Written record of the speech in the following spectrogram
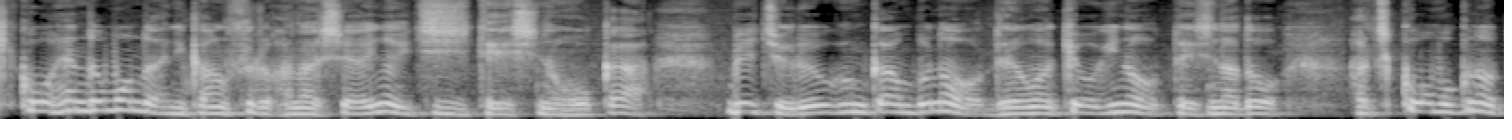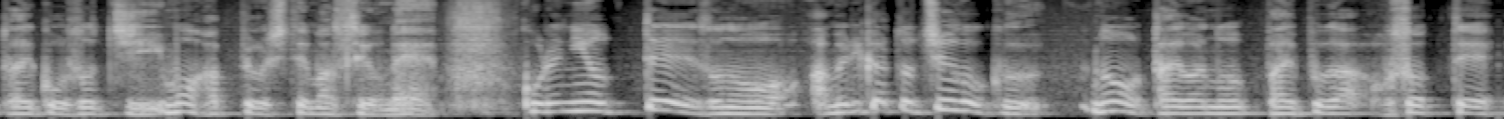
気候変動問題に関する話し合いの一時停止のほか米中両軍幹部の電話協議の停止など8項目の対抗措置も発表してますよね。これによってそのアメリカと中国の台湾のパイプが細って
